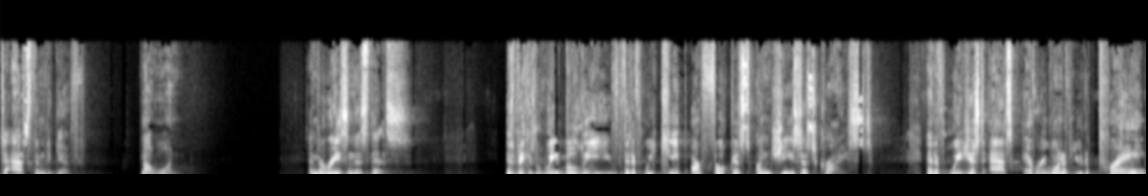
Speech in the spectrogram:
to ask them to give. Not one. And the reason is this is because we believe that if we keep our focus on Jesus Christ, and if we just ask every one of you to pray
